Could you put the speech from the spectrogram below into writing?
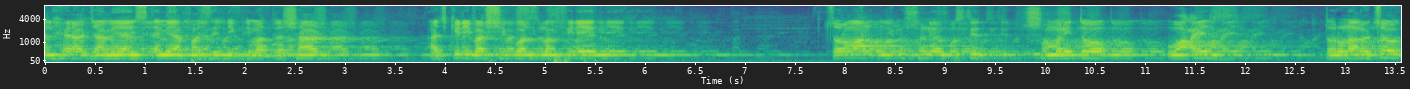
আলহেরা জামিয়া ইসলামিয়া ফাজিল ডিগ্রি মাদ্রাসার আজকের এই বার্ষিক ওয়াজ মাহফিলের চলমান অধিবেশনে উপস্থিত সম্মানিত ওয়াইজ তরুণ আলোচক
